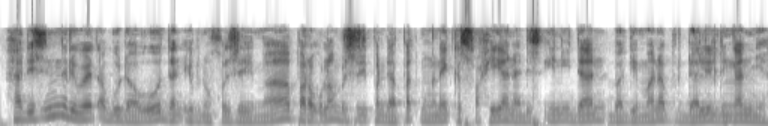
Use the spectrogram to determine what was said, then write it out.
Hadis ini riwayat Abu Dawud dan Ibnu Khuzaimah. Para ulama berselisih pendapat mengenai kesahihan hadis ini dan bagaimana berdalil dengannya.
